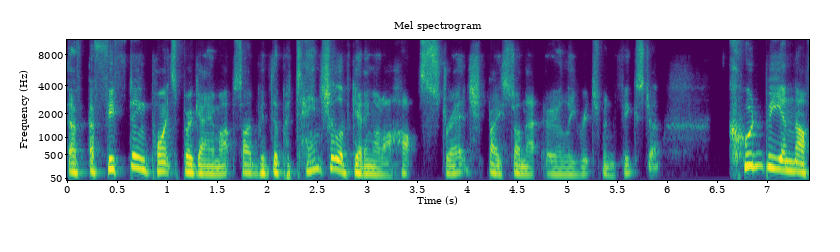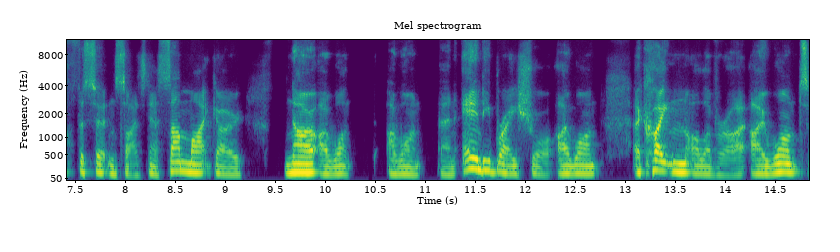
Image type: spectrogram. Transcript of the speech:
a, a 15 points per game upside with the potential of getting on a hot stretch based on that early Richmond fixture could be enough for certain sides. Now, some might go, no, I want I want an Andy Brayshaw. I want a Clayton Oliver. I, I, want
